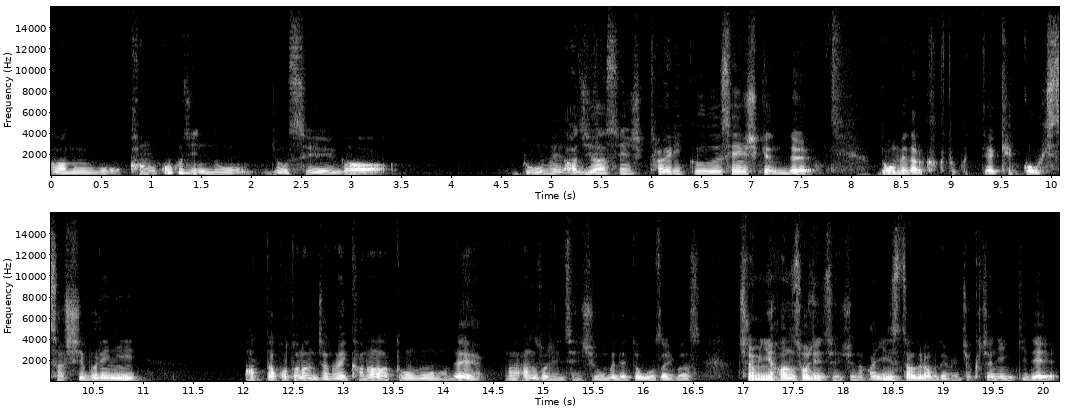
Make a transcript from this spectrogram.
あの韓国人の女性が銅メアジア選手大陸選手権で銅メダル獲得って結構久しぶりにあったことなんじゃないかなと思うのでハン・ソジン選手おめでとうございますちなみにハン・ソジン選手なんかインスタグラムでめちゃくちゃ人気で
